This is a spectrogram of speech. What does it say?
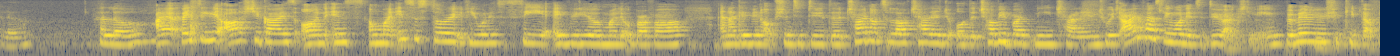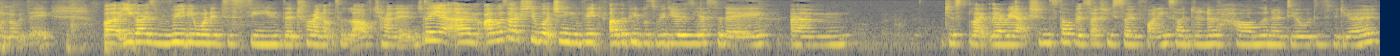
Hello. Hello. I basically asked you guys on on my Insta story if you wanted to see a video of my little brother and I gave you an option to do the try not to laugh challenge or the chubby bunny challenge which I personally wanted to do actually but maybe we should keep that for another day. But you guys really wanted to see the try not to laugh challenge. So yeah, um, I was actually watching other people's videos yesterday um, just like their reaction stuff. It's actually so funny so I don't know how I'm gonna deal with this video.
